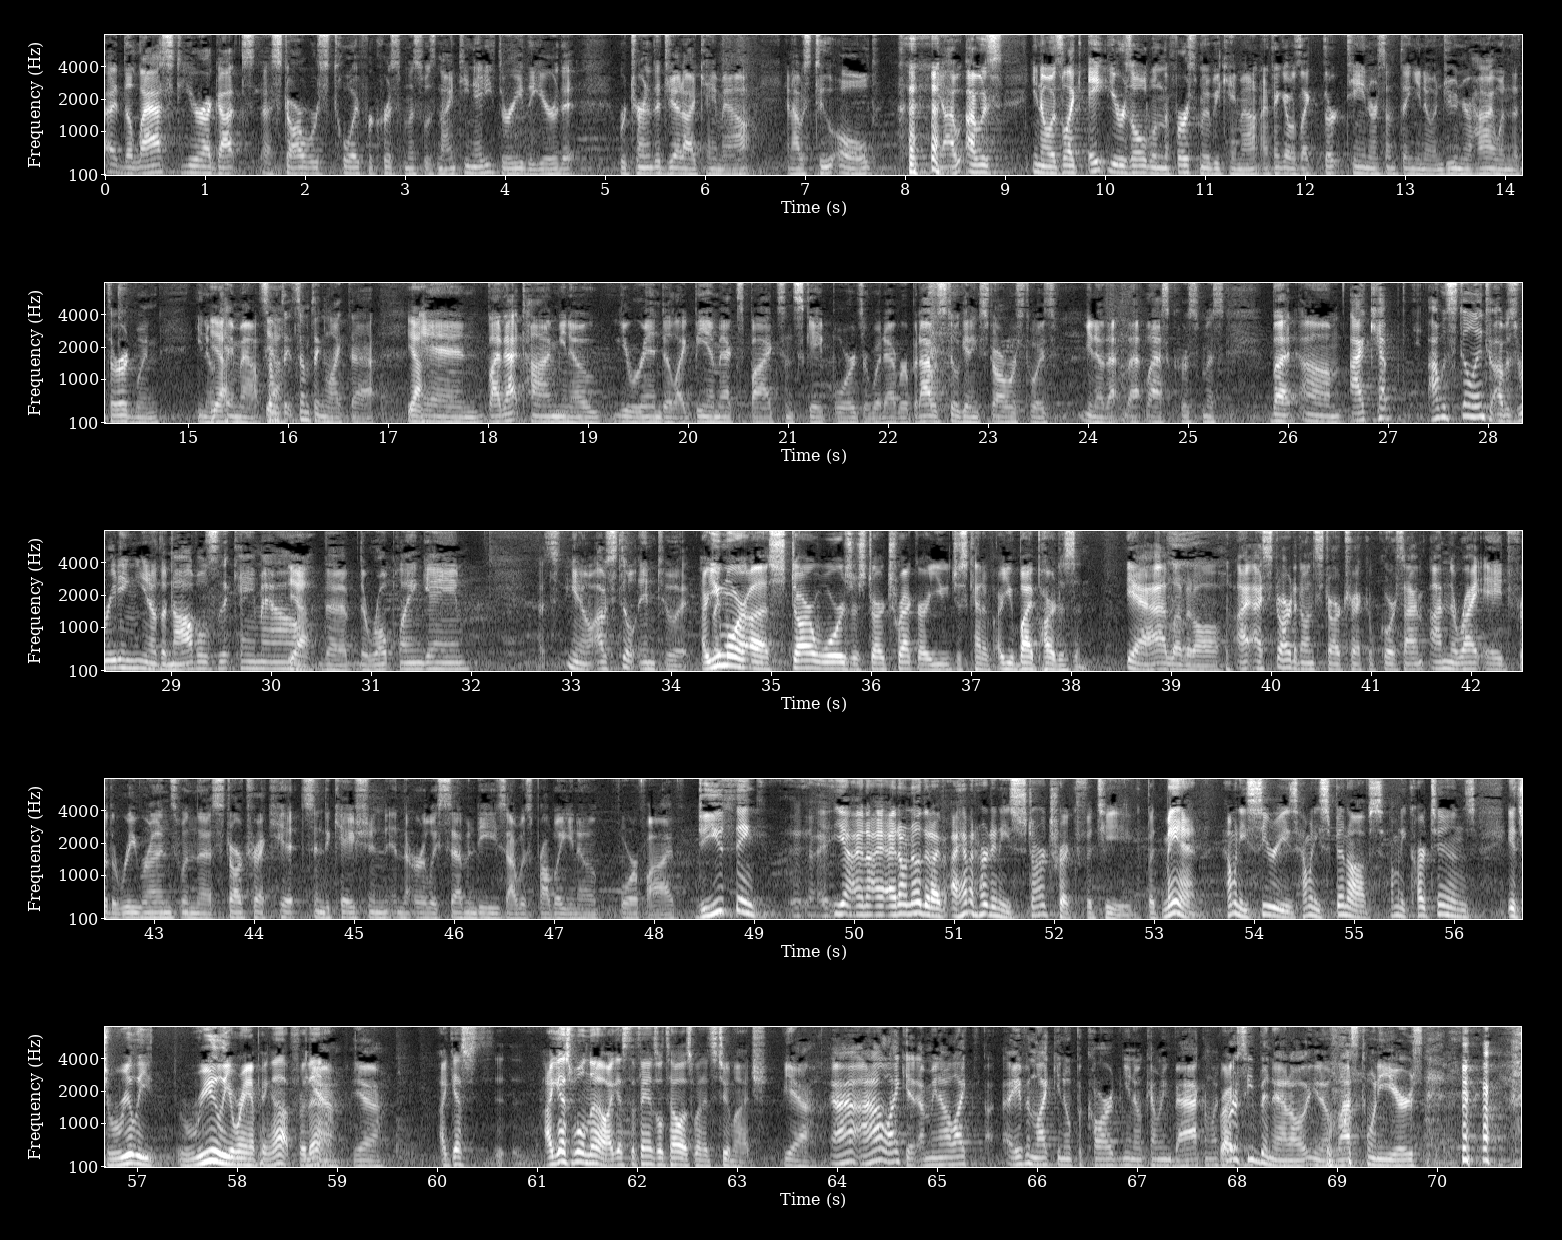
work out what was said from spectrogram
I, I the last year I got a Star Wars toy for Christmas was 1983, the year that Return of the Jedi came out, and I was too old. yeah, I, I was, you know, I was like eight years old when the first movie came out. I think I was like 13 or something, you know, in junior high when the third one, you know, Yeah, came out. yeah. Something, something like that. Yeah. And by that time, you know, you were into like BMX bikes and skateboards or whatever. But I was still getting Star Wars toys, you know, that that last Christmas. But um, I kept, I was still into. I was reading, you know, the novels that came out. Yeah. The the role playing game. You know, I was still into it. Are you more uh, Star Wars or Star Trek or are you just kind of are you bipartisan? Yeah, I love it all. I, I started on Star Trek, of course. I'm, I'm the right age for the reruns when the Star Trek hit syndication in the early 70s. I was probably, you know, four or five. Do you think? Uh, yeah, and I, I don't know that I've, I haven't heard any Star Trek fatigue, but man, how many series, how many spin-offs, how many cartoons? It's really, really ramping up for them. Yeah, yeah. I guess, I guess we'll know. I guess the fans will tell us when it's too much. Yeah, I, I like it. I mean, I like, I even like, you know, Picard, you know, coming back. I'm like, Right. where's he been at all, you know, last 20 years?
